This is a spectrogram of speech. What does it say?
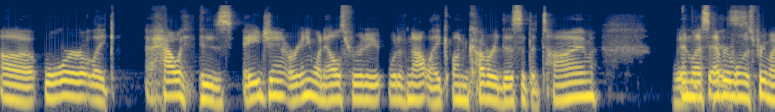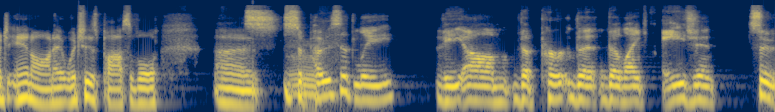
uh, or like how his agent or anyone else really would have not like uncovered this at the time, unless everyone was pretty much in on it, which is possible. Uh, supposedly the um the per the the like agent so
